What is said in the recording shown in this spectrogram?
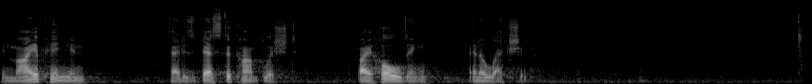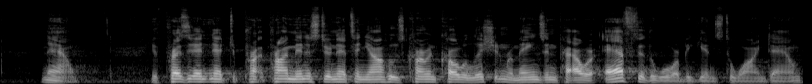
In my opinion, that is best accomplished by holding an election. Now, if President Net Prime Minister Netanyahu's current coalition remains in power after the war begins to wind down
